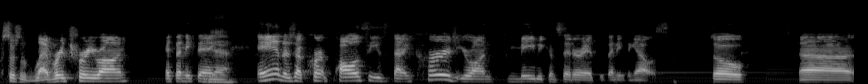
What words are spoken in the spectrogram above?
source of leverage for Iran, if anything. Yeah. And there's our current policies that encourage Iran to maybe consider it, if anything else. So uh,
